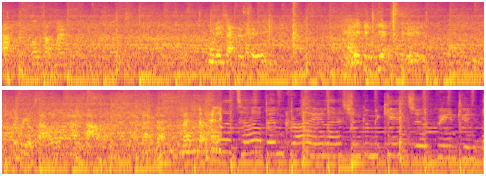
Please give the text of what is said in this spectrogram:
อะต้องทำมัน พูดได้ชัดเลยอะไรเพี้ยนเฮ้ยไปคุยกับสาวแล้วงานสาวได้ได้ได้ได้จะให้เธอเป็นใครและฉันก็ไม่คิดจะปีนขึ้นไป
